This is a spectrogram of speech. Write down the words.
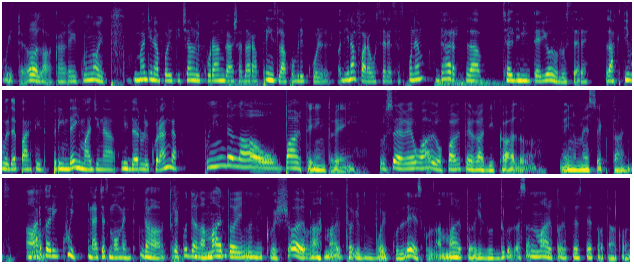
Uite, ăla care e cu noi. Pf. Imaginea politicianului Curanga așadar a prins la publicul din afara USR, să spunem, dar la cel din interiorul USR, la activul de partid, prinde imaginea liderului Curanga? Prinde la o parte dintre ei. USR-ul are o parte radicală, ei numesc sectanți. Martorii cui în acest moment? Da, au trecut de la martorii lui Nicușor, la martorii lui Voiculescu, la martorii lui Drulă. Sunt martori peste tot acolo.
